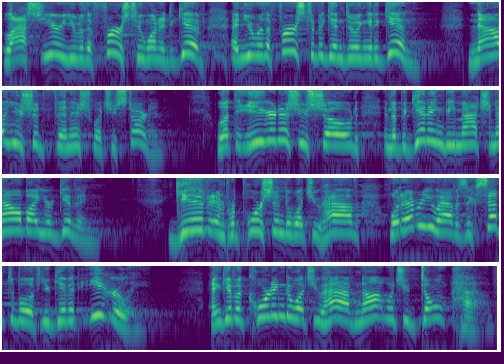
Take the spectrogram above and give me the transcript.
Last year, you were the first who wanted to give, and you were the first to begin doing it again. Now you should finish what you started. Let the eagerness you showed in the beginning be matched now by your giving. Give in proportion to what you have. Whatever you have is acceptable if you give it eagerly. And give according to what you have, not what you don't have.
